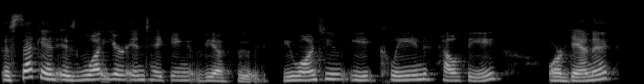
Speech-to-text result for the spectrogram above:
The second is what you're intaking via food. You want to eat clean, healthy, organic,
